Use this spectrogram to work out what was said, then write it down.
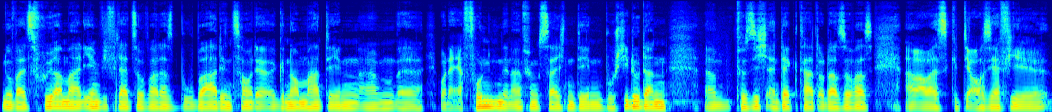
nur weil es früher mal irgendwie vielleicht so war, dass Buba den Sound er, genommen hat, den ähm, äh, oder erfunden in Anführungszeichen, den Bushido dann ähm, für sich entdeckt hat oder sowas. Aber es gibt ja auch sehr viel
